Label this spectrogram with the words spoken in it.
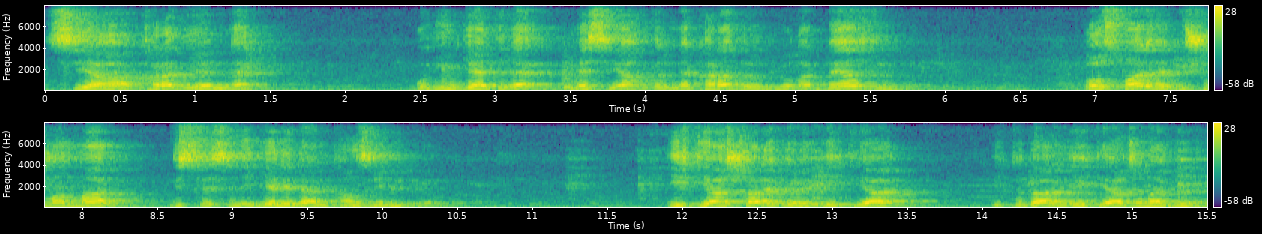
siyaha kara diyenler bugün geldiler ne siyahtır ne karadır diyorlar, beyazdır diyor. Dostlar ve düşmanlar listesini yeniden tanzim ediyorlar. İhtiyaçlara göre, ihtiya iktidarın ihtiyacına göre,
